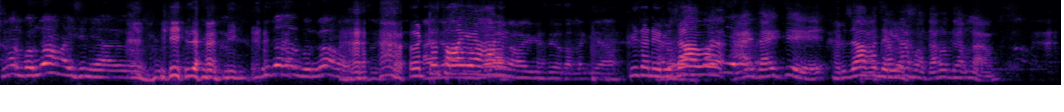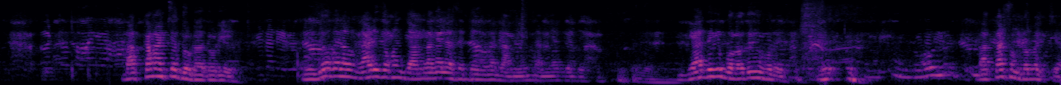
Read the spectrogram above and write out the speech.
তোমার বর্গা আমাইছি নি কি জানি আমাইছি ওটা আরে কি রোজা আই যাইতে রোজা দেরি দেখলাম। বাক্কা মারছে দৌড়া দৌড়ি নিজেও গেলাম গাড়ি যখন জাম লাগাইলা সেটা ওখানে নামি নামিয়া গিয়ে দেখি। গিয়া দেখি বলো দেখি পড়েছে বাক্কা সুন্দর বাচ্চা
